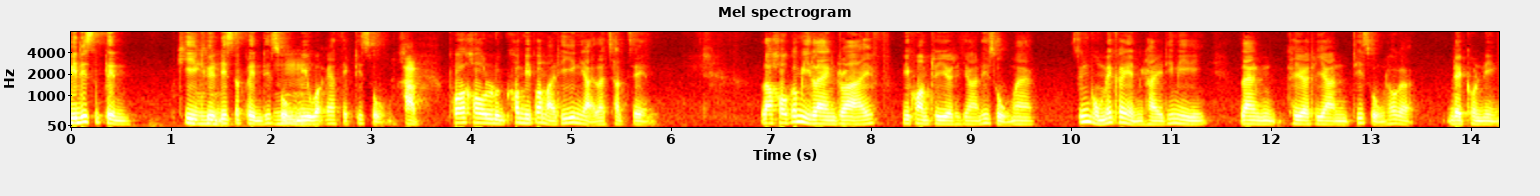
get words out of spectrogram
มีดิสซิ p ลินคีย์คือดิสซิ p ลินที่สูงอืมมี work ethic ที่สูงครับเพราะว่าเขารู้เขามีเป้าหมายที่ยิ่งใหญ่และชัดเจน แล้วเขาก็มีแรง drive มีความทะเยอทะยานที่สูงมาก ซึ่งผมไม่เคยเห็นใครที่มีแรงทะเยอทะยานที่สูงเท่ากับเด็กคนนี้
